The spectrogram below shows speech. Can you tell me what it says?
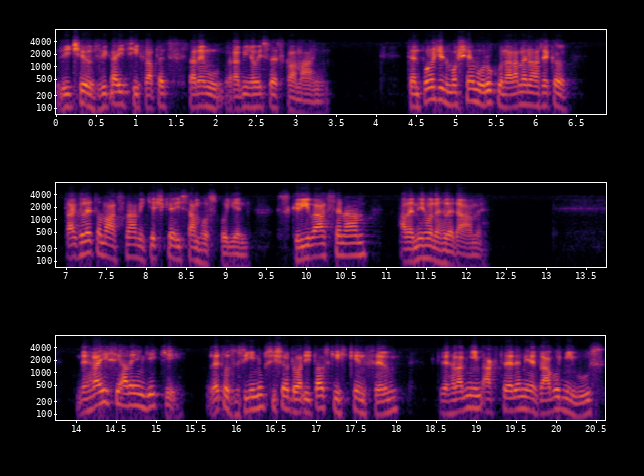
Líčil zvykající chlapec starému rabínovi své zklamání. Ten položil Mošému ruku na rameno a řekl, takhle to má s námi těžké i sám hospodin. Skrývá se nám, ale my ho nehledáme. Nehrají si ale jen děti. Letos v říjnu přišel do italských kin film, kde hlavním aktérem je závodní vůz,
